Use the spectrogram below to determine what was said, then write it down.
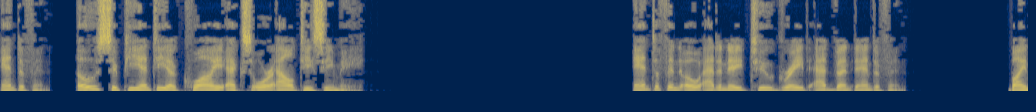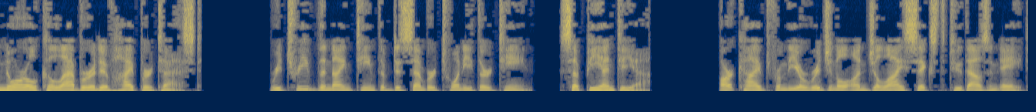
Antiphon O sapientia quae ex or altissimi Antiphon O Adonai II Great Advent Antiphon Binaural Collaborative Hypertest Retrieved 19 December 2013. Sapientia. Archived from the original on July 6, 2008.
